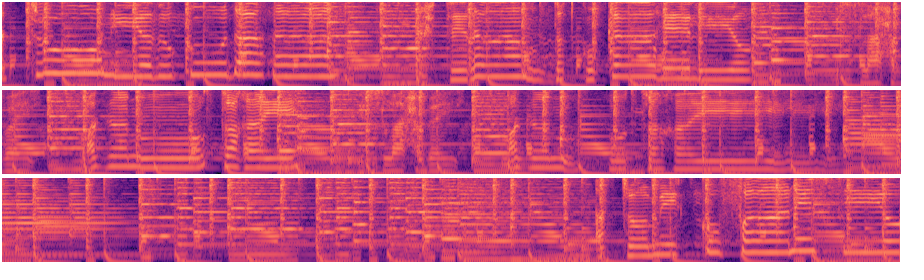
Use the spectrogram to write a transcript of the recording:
adduunyadu guud ahaan ixtiraam dadku ka heliyo islaax bay magan u tahay bay magan u tahay atomic kufaanisiyo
